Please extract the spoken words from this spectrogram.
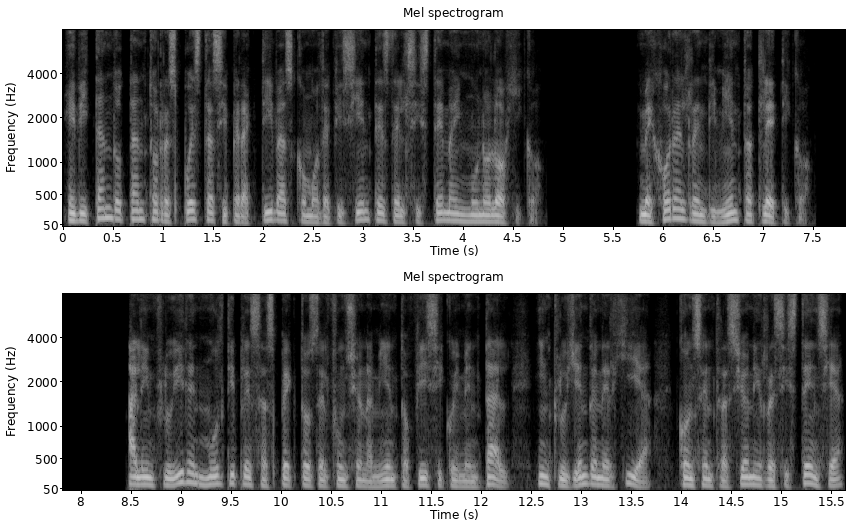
evitando tanto respuestas hiperactivas como deficientes del sistema inmunológico. Mejora el rendimiento atlético. Al influir en múltiples aspectos del funcionamiento físico y mental, incluyendo energía, concentración y resistencia,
